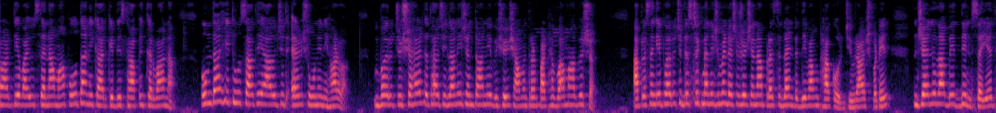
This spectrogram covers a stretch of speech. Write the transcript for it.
ભારતીય વાયુસેનામાં પોતાની કારકિર્દી સ્થાપિત કરવાના ઉમદા હેતુ સાથે આયોજિત એર શોને નિહાળવા, ભરૂચ શહેર તથા જિલ્લાની જનતાને વિશેષ આમંત્રણ પાઠવવામાં આવ્યું છે. આ પ્રસંગે ભરૂચ ડિસ્ટ્રિક્ટ મેનેજમેન્ટ એસોસિએશનના president Devang Thakor Jivraj Patel Zainulabedin Sayed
